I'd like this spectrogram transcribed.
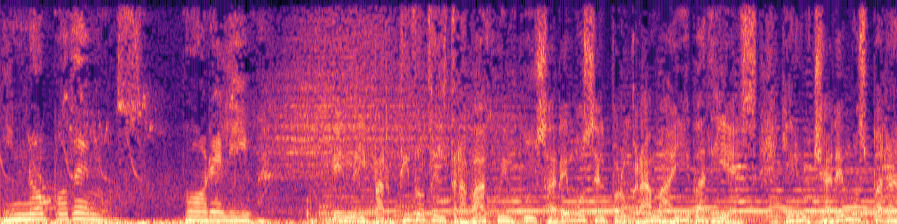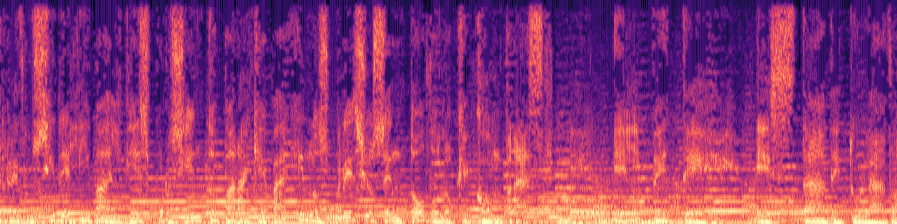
Y no podemos por el IVA. En el Partido del Trabajo impulsaremos el programa IVA 10 y lucharemos para reducir el IVA al 10% para que bajen los precios en todo lo que compras. El PT está de tu lado.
